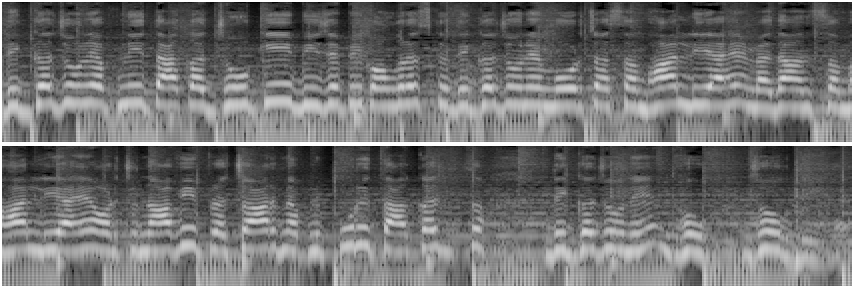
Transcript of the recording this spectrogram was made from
दिग्गजों ने अपनी ताकत झोंकी। बीजेपी कांग्रेस के दिग्गजों ने मोर्चा संभाल लिया है, मैदान संभाल लिया है और चुनावी प्रचार में अपनी पूरी ताकत दिग्गजों ने झोंक दी है।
